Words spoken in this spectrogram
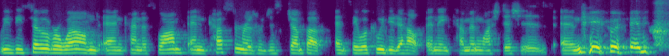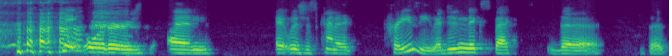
we'd be so overwhelmed and kind of swamped, and customers would just jump up and say, "What can we do to help?" And they'd come and wash dishes, and they would take orders, and it was just kind of crazy. I didn't expect the the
